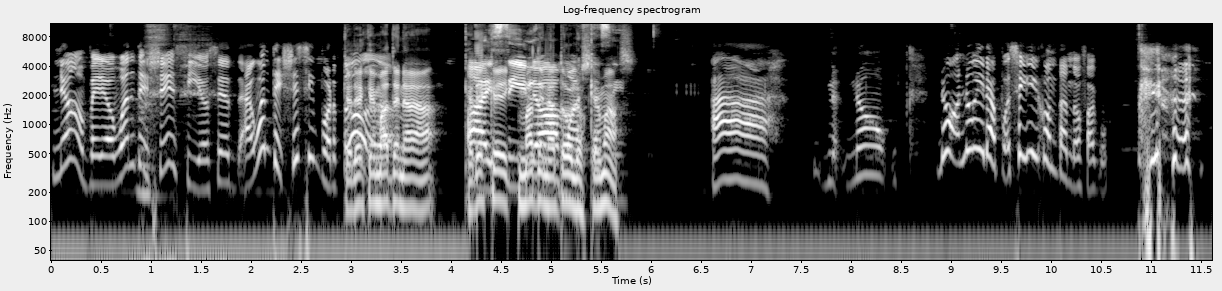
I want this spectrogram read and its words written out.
No, pero aguante Jessie, o sea, aguante Jessie por todo. ¿Querés que maten a, querés Ay, que sí, maten lo a todos los que Jessy. más? Ah, no, no, no, no era. po- Seguí contando, Facu.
